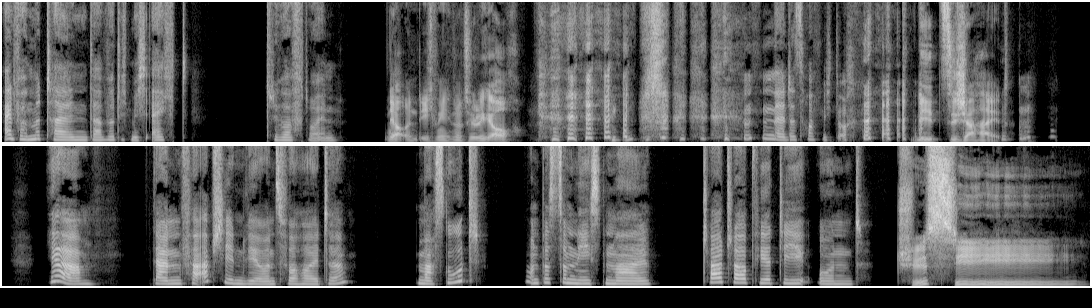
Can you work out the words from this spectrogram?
Einfach mitteilen, da würde ich mich echt drüber freuen. Ja, und ich mich natürlich auch. Na, das hoffe ich doch. Mit Sicherheit. Ja, dann verabschieden wir uns für heute. Mach's gut und bis zum nächsten Mal. Ciao, ciao, Pfirti und Tschüssi.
